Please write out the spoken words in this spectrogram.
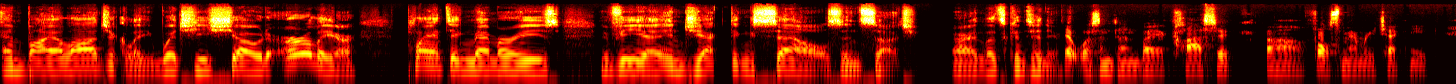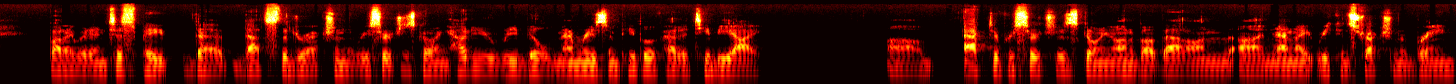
and biologically, which he showed earlier, planting memories via injecting cells and such. All right, let's continue. That wasn't done by a classic uh, false memory technique but I would anticipate that that's the direction the research is going. How do you rebuild memories in people who've had a TBI? Um, active research is going on about that on uh, nanite reconstruction of brain,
